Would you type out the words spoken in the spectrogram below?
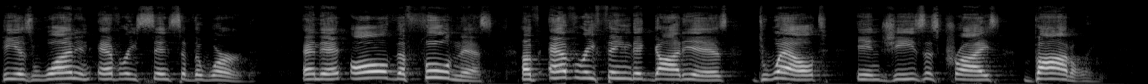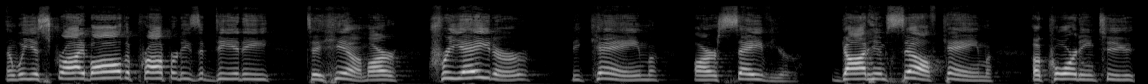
He is one in every sense of the word. And that all the fullness of everything that God is dwelt in Jesus Christ bodily. And we ascribe all the properties of deity to Him. Our Creator became our Savior. God Himself came according to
